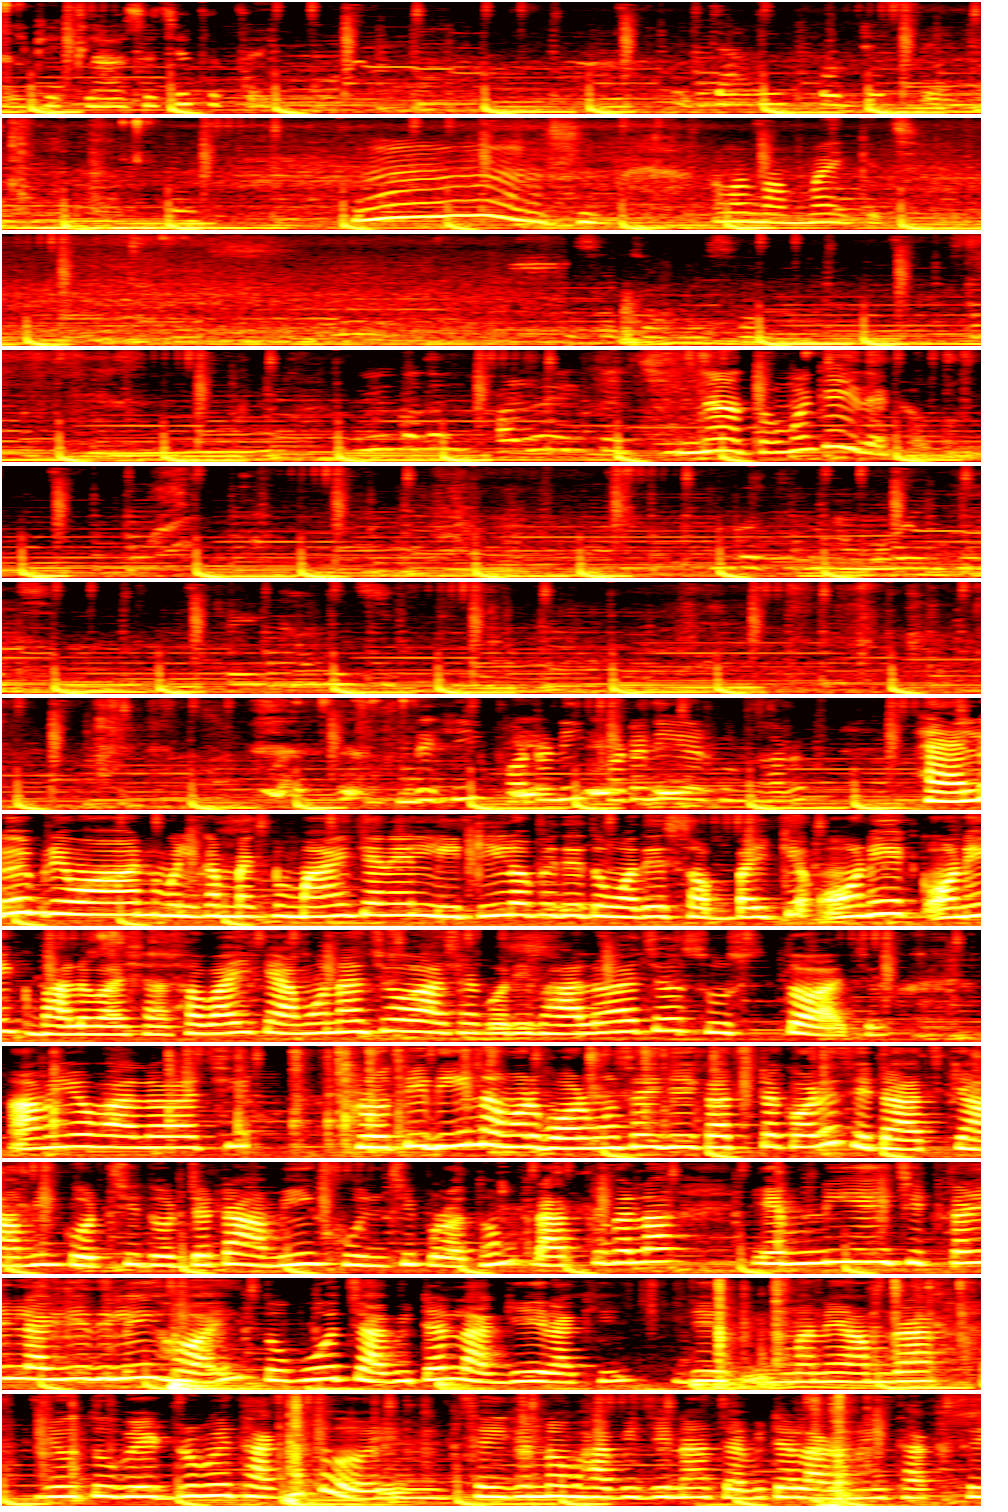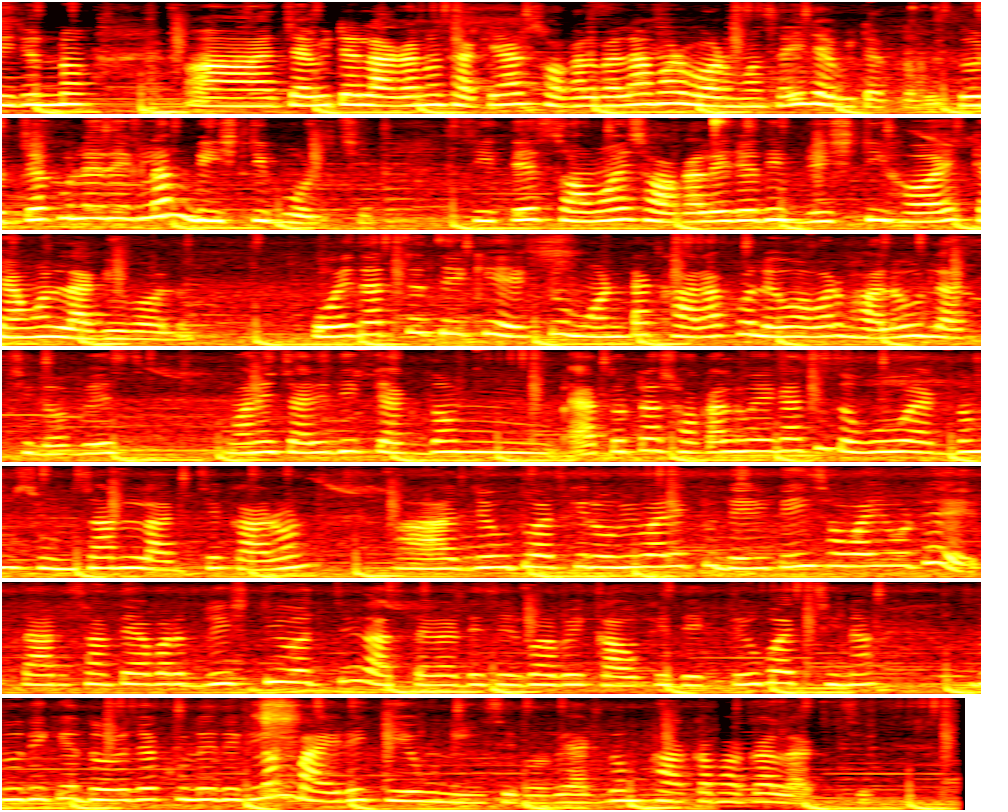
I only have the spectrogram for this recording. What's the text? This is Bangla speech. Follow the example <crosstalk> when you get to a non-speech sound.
কালকে ক্লাস আছে তো তাই? আমার মাম্মা এঁকেছি। না তোমাকেই দেখাবো। দেখি ফটো নিই ফটো নিই এরকম, ধরো। Hello everyone welcome back to my channel little লোপেতে তোমাদের সবাইকে অনেক অনেক ভালোবাসা। সবাই কেমন আছো? আশা করি ভালো আছো, সুস্থ আছো। আমিও ভালো আছি। প্রতিদিন আমার বরমশাই যেই কাজটা করে, সেটা আজকে আমি করছি। দরজাটা আমিই খুলছি প্রথম। রাত্রিবেলা এমনি এই চিটকানি লাগিয়ে দিলেই হয়, তবুও চাবিটা লাগিয়ে রাখি। যে মানে আমরা যেহেতু বেডরুমে থাকি তো সেই জন্য ভাবি যে না, চাবিটা লাগানোই থাক। সেই জন্য চাবিটা লাগানো থাকে আর সকালবেলা আমার বরমশাই চাবিটা করে দরজা খুলে দেখলাম বৃষ্টি পড়ছে। শীতের সময় সকালে যদি বৃষ্টি হয়, কেমন লাগে বলো? ওয়েদারটা দেখে একটু মনটা খারাপ হলেও আবার ভালোও লাগছিল। বেশ মানে চারিদিক একদম এতটা সকাল হয়ে গেছে, তবুও একদম শুনশান লাগছে। কারণ আর যেহেতু আজকে রবিবার একটু দেরিতেই সবাই ওঠে, তার সাথে আবার বৃষ্টি হচ্ছে, রাস্তাঘাটে সেভাবে কাউকে দেখতেও পাচ্ছি না। দুদিকে দরজা খুলে দেখলাম বাইরে কেউ নেই সেভাবে, একদম ফাঁকা ফাঁকা লাগছে।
